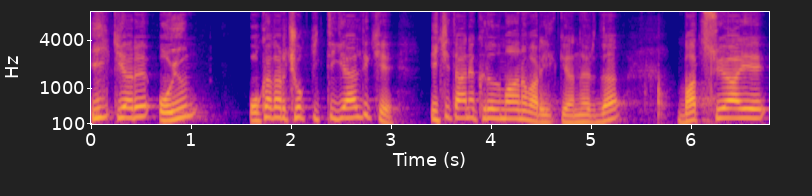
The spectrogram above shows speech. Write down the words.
İlk yarı oyun o kadar çok gitti geldi ki iki tane kırılma anı var ilk yarıda. Batshuayi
